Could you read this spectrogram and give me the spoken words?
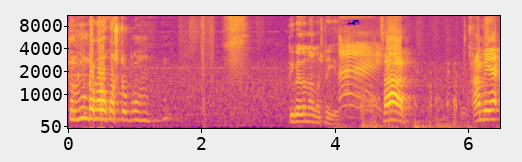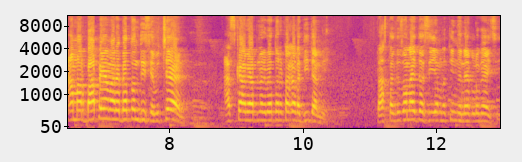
তোর মুন্ডা বড় কষ্ট তুই বেতন আনস নাকি? স্যার আমি আমার বাপে আমার বেতন দিছে বুঝছেন? আজকে আমি আপনার বেতনের টাকাটা দিতামই রাস্তাতে জানাইতেছি আমরা তিনজন এক লোক আইছি।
